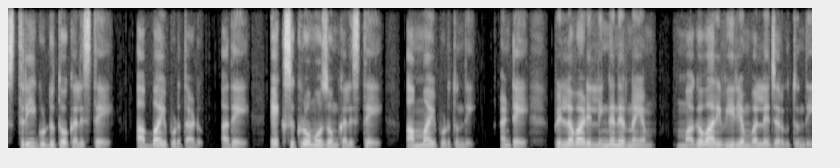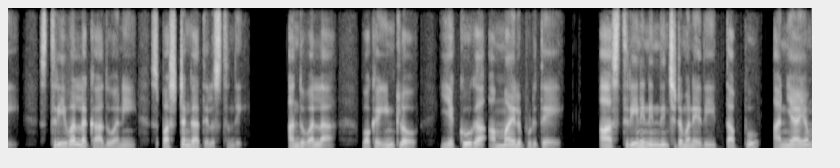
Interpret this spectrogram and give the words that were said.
స్త్రీ గుడ్డుతో కలిస్తే అబ్బాయి పుడతాడు. అదే ఎక్స్ క్రోమోజోమ్ కలిస్తే అమ్మాయి పుడుతుంది. అంటే పిల్లవాడి లింగ నిర్ణయం మగవారి వీర్యం వల్లే జరుగుతుంది. స్త్రీ వల్ల కాదు అని స్పష్టంగా తెలుస్తుంది. అందువల్ల ఒక ఇంట్లో ఎక్కువగా అమ్మాయిలు పుడితే ఆ స్త్రీని నిందించటమనేది తప్పు అన్యాయం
